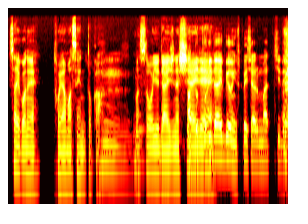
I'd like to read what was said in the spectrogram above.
最後ね、富山戦とか、うん。まあそういう大事な試合あと、鳥で、大病院スペシャルマッチで、ね、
